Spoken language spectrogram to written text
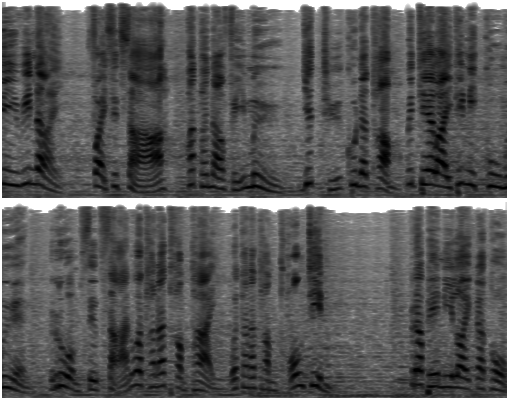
มีวินัยฝ่ายศึกษา พัฒนาฝีมือ ยึดถือคุณธรรม วิทยาลัยเทคนิคคูเมือง ร่วมสืบสารวัฒนธรรมไทย วัฒนธรรมท้องถิ่น ประเพณีลอยกระทง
